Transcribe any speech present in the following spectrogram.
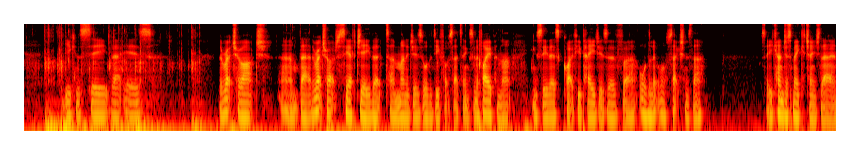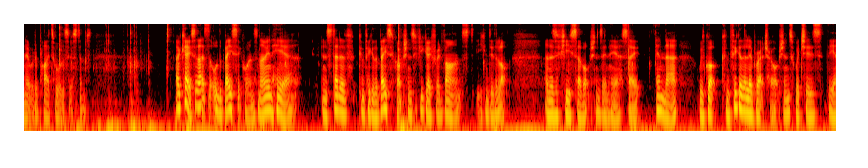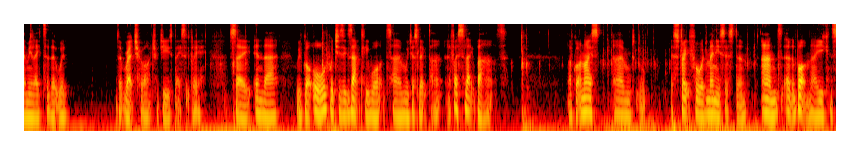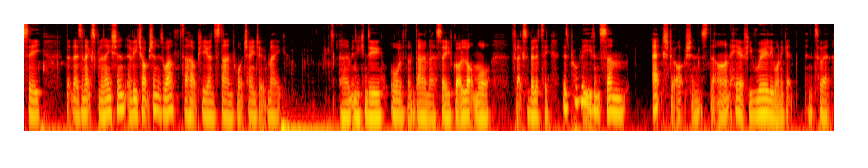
you can see there is the RetroArch um, there, the RetroArch CFG that um, manages all the default settings. And if I open that, you can see there's quite a few pages of uh, all the little sections there. So you can just make a change there and it would apply to all the systems. Okay, so that's all the basic ones. Now in here, instead of configure the basic options, if you go for advanced, you can do the lot. And there's a few sub options in here. So in there, we've got configure the libretro options, which is the emulator that would that RetroArch would use basically. So in there, we've got all, which is exactly what um, we just looked at. If I select that, I've got a nice um, a straightforward menu system and at the bottom there you can see that there's an explanation of each option as well to help you understand what change it would make. Um, and you can do all of them down there, so you've got a lot more flexibility. There's probably even some extra options that aren't here if you really want to get into it,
